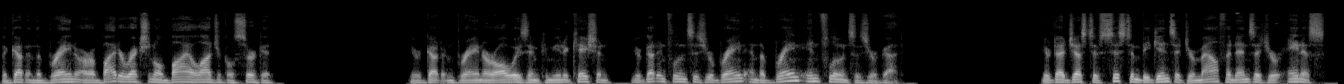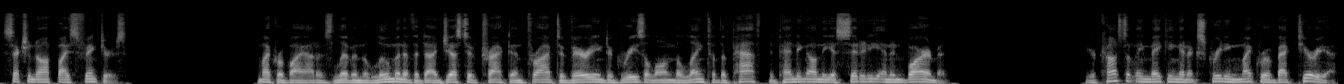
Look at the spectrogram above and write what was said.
The gut and the brain are a bidirectional biological circuit. Your gut and brain are always in communication, your gut influences your brain, and the brain influences your gut. Your digestive system begins at your mouth and ends at your anus, sectioned off by sphincters. Microbiotas live in the lumen of the digestive tract and thrive to varying degrees along the length of the path depending on the acidity and environment. You're constantly making and excreting microbacteria.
